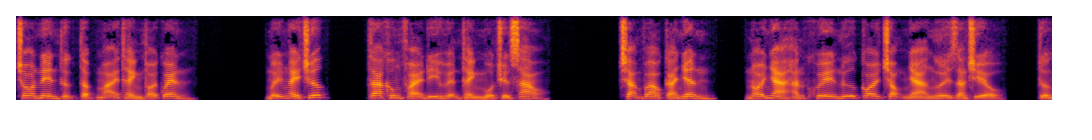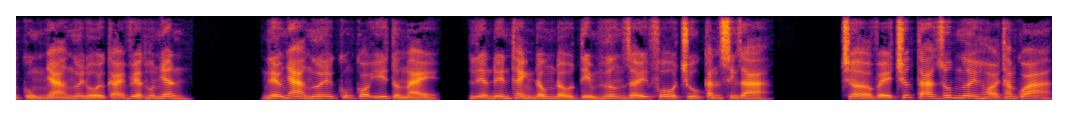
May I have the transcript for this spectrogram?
cho nên thực tập mãi thành thói quen. Mấy ngày trước, ta không phải đi huyện thành một chuyến sao. Chạm vào cá nhân, nói nhà hắn khuê nữ coi trọng nhà ngươi Giang Triều, tưởng cùng nhà ngươi đối cái việc hôn nhân. Nếu nhà ngươi cũng có ý tưởng này, liền đến thành đông đầu tìm hương giấy phô chu căn sinh ra. Trở về trước ta giúp ngươi hỏi thăm qua,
